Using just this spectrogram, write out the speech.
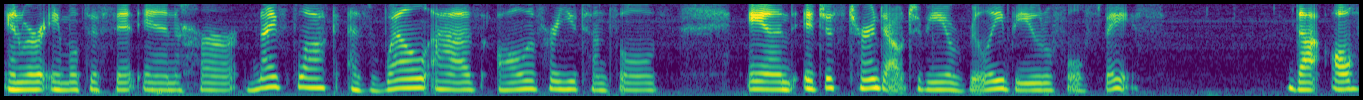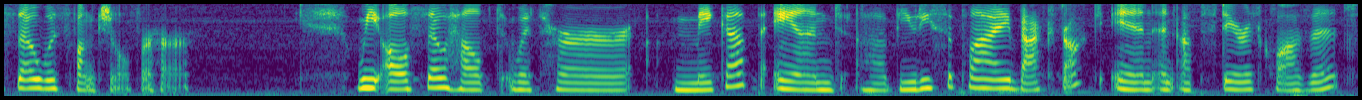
and we were able to fit in her knife block as well as all of her utensils. And it just turned out to be a really beautiful space that also was functional for her. We also helped with her makeup and uh, beauty supply backstock in an upstairs closet,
